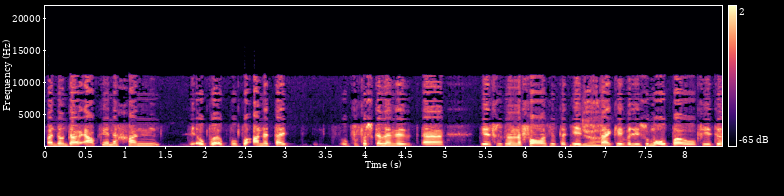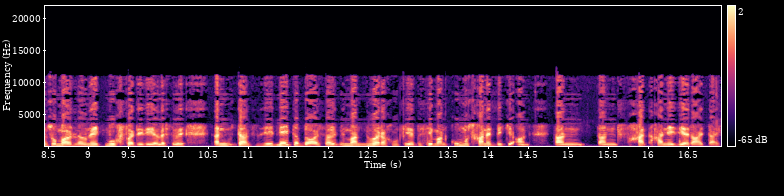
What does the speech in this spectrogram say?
want onthou elkeen gaan op op op 'n ander tyd op verskillende uh die verskillende fases dat jy ja. baie keer wil jy sommer ophou of jy dan sommer nou net moeg vir die hele storie. Dan dan jy net op daai sou iemand nodig om vir jou te sê man kom ons gaan net bietjie aan. Dan dan gaan gaan jy deur daai tyd.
